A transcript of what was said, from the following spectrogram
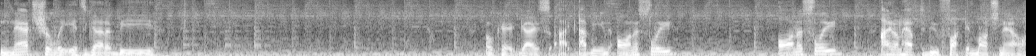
naturally, it's gotta be... Okay, guys, I, I mean, honestly, honestly, I don't have to do fucking much now.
